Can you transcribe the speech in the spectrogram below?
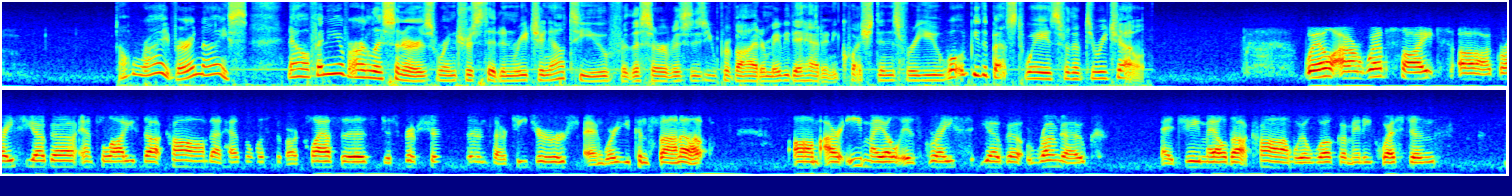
all right very nice now if any of our listeners were interested in reaching out to you for the services you provide or maybe they had any questions for you what would be the best ways for them to reach out well, our website, uh, graceyogaandpilates.com, that has a list of our classes, descriptions, our teachers, and where you can sign up. Um, our email is graceyogaroanoke at gmail.com. We'll welcome any questions.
